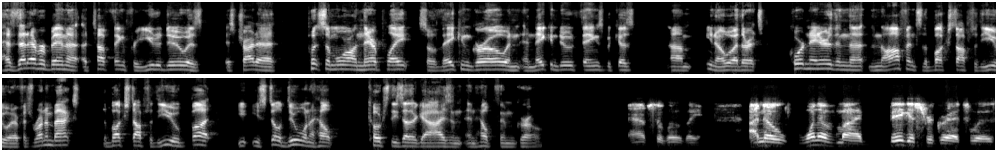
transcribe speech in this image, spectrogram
Has that ever been a, a tough thing for you to do? Is is try to put some more on their plate so they can grow and, and they can do things because um, you know whether it's coordinator then the then the offense the buck stops with you or if it's running backs the buck stops with you but you, you still do want to help coach these other guys and, and help them grow absolutely i know one of my biggest regrets was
